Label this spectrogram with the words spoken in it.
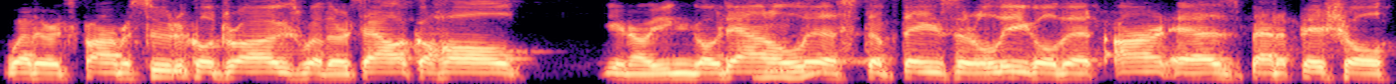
whether it's pharmaceutical drugs, whether it's alcohol. You know, you can go down a mm-hmm. list of things that are legal that aren't as beneficial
